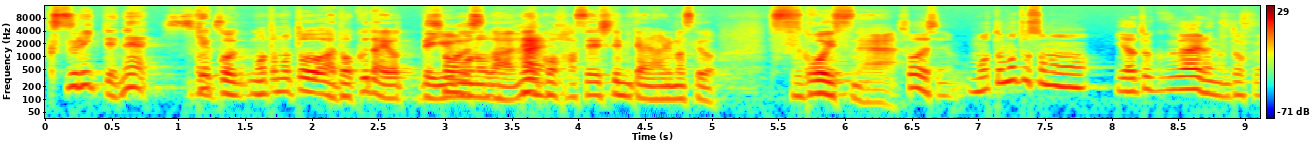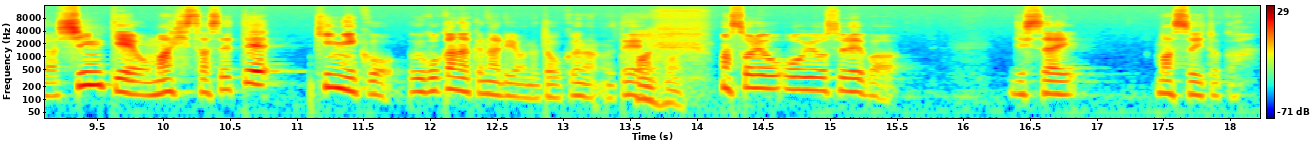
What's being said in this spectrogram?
薬ってね結構もともとは毒だよっていうものがね、ね。はい、こう派生してみたいなのありますけどすごいですね。そうですね。もともとそのヤトクガエルの毒が神経を麻痺させて筋肉を動かなくなるような毒なので、はいはい、まあ、それを応用すれば実際麻酔とか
